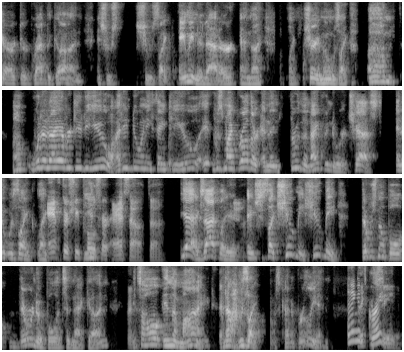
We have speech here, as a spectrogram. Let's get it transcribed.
character grabbed the gun and she was she was like aiming it at her, and like like Sheri Moon was like, um, uh, what did I ever do to you? I didn't do anything to you. It was my brother, and then threw the knife into her chest, and it was like like After she pulls her ass out, though. yeah, exactly. Yeah. And she's like, shoot me, shoot me. There was no bull. There were no bullets in that gun. It's all in the mind. And I was like, it was kind of brilliant. I think I it's think great. scene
